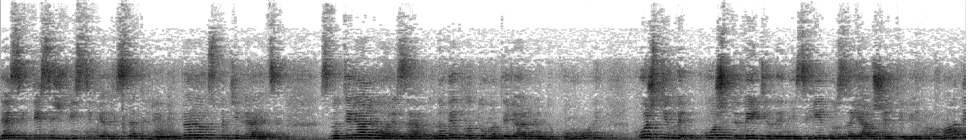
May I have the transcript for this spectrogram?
10 тисяч 250 гривень перерозподіляється з матеріального резерву на виплату матеріальної допомоги. Кошти, кошти виділені згідно заяв жителів громади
